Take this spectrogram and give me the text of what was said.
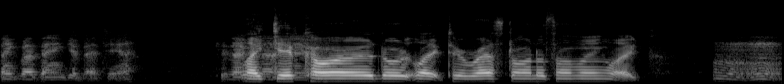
think about that and get back to you. Like gift card or like to a restaurant or something? Like Mm-mm.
